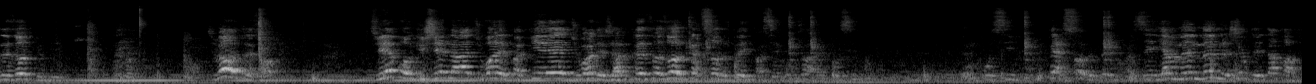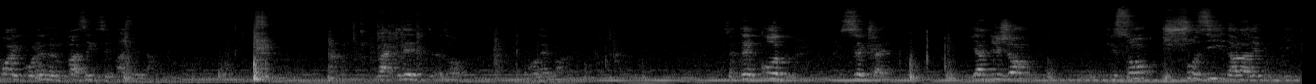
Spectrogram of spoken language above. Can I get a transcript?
Trésor public, tu vas au trésor, tu es au guichet là, tu vois les papiers, tu vois déjà le trésor, personne ne peut y passer comme ça, impossible. Impossible. Personne ne peut y passer. Il y a même, même le chef d'État, parfois, il ne connaît même pas ce qui se passe dedans. La clé du trésor, on ne connaît pas. C'est un code secret. Il y a des gens qui sont choisis dans la République.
